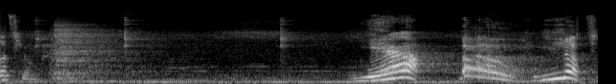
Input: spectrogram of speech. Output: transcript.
Let's go. Yeah. Oh, nut.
